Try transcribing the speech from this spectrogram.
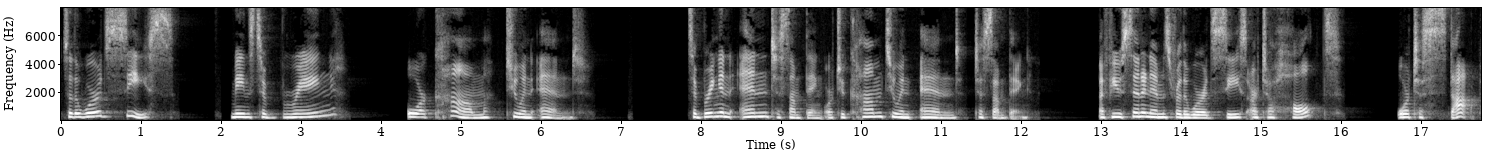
So the word cease means to bring or come to an end to bring an end to something or to come to an end to something. A few synonyms for the word cease are to halt or to stop,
